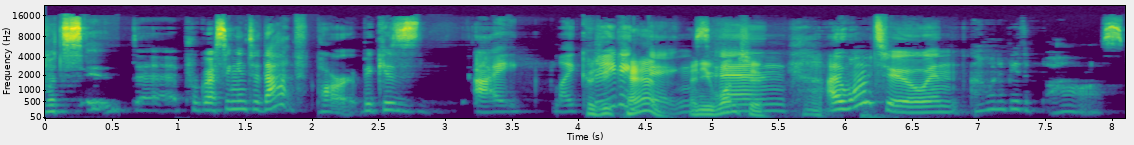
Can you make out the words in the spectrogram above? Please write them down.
what's uh, progressing into that part because I like 'Cause you creating can, things and you want to. I want to, and I want to be the boss.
